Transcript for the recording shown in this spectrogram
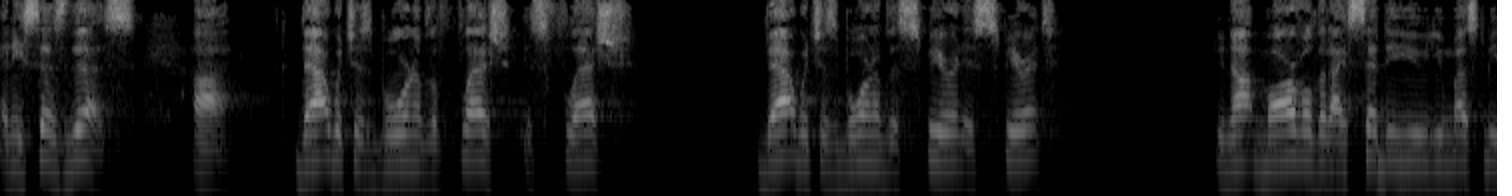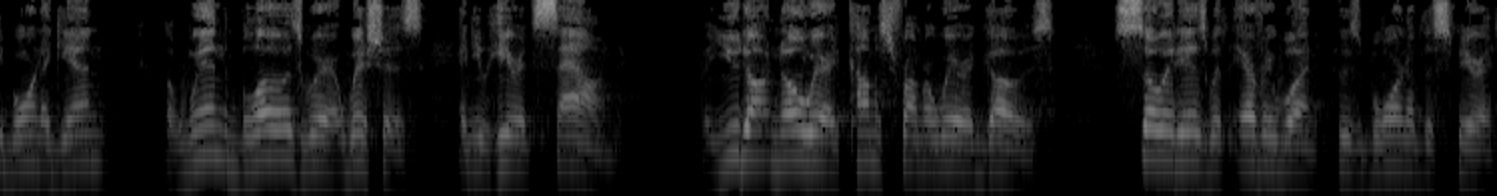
And he says this uh, that which is born of the flesh is flesh, that which is born of the Spirit is spirit. Do not marvel that I said to you, You must be born again. The wind blows where it wishes, and you hear its sound, but you don't know where it comes from or where it goes. So it is with everyone who's born of the Spirit.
